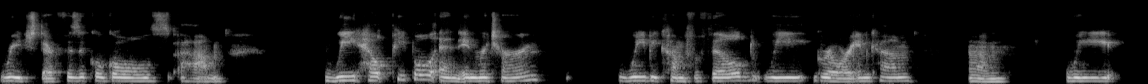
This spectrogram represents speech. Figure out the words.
reach their physical goals. Um, we help people, and in return, we become fulfilled. We grow our income. Um, we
